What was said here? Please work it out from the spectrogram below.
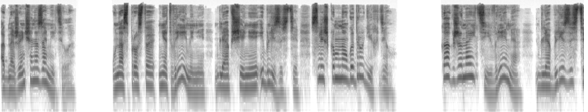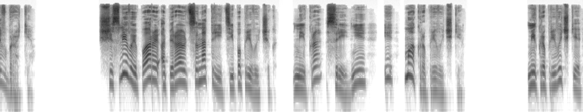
одна женщина заметила. «У нас просто нет времени для общения и близости, слишком много других дел». Как же найти время для близости в браке? Счастливые пары опираются на три типа привычек — микро, средние и макропривычки. Микропривычки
